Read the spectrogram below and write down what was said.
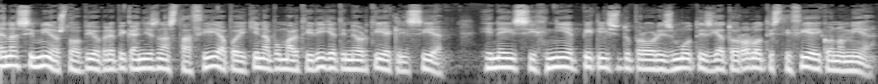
Ένα σημείο στο οποίο πρέπει κανείς να σταθεί από εκείνα που μαρτυρεί για την εορτή Εκκλησία είναι η συχνή επίκληση του προορισμού της για το ρόλο της στη Θεία Οικονομία.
